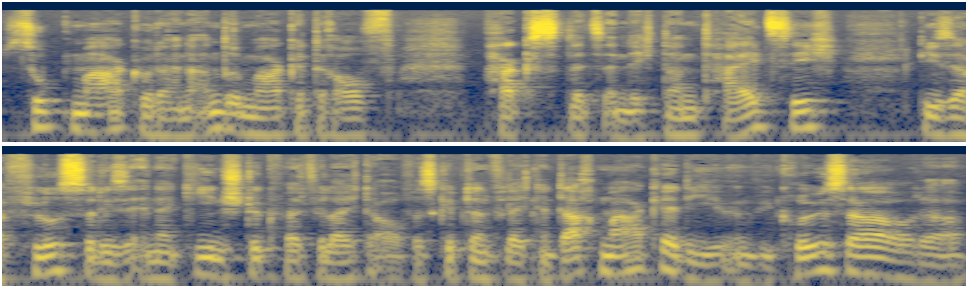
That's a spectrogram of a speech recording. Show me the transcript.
Submarke oder eine andere Marke draufpackst letztendlich, dann teilt sich dieser Fluss oder diese Energie ein Stück weit vielleicht auf. Es gibt dann vielleicht eine Dachmarke, die irgendwie größer oder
